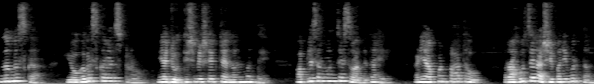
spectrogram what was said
नमस्कार. योगभास्कर ॲस्ट्रो या ज्योतिषविषयक चॅनलमध्ये आपले सर्वांचे स्वागत आहे आणि आपण पाहत आहोत राहूचे राशी परिवर्तन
